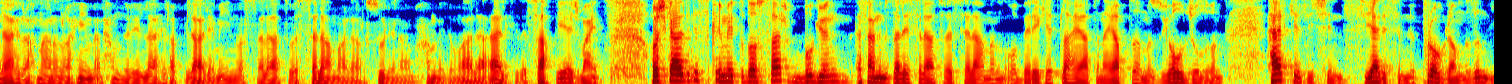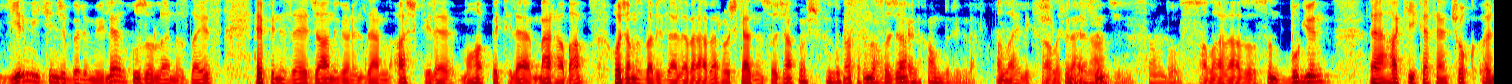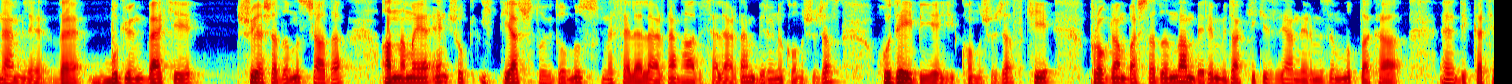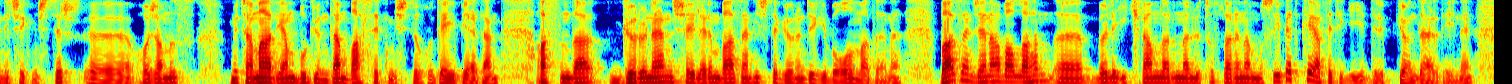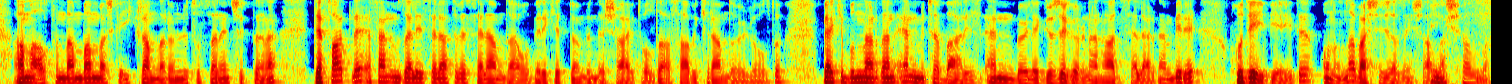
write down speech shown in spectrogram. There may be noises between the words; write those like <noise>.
Bismillahirrahmanirrahim. Elhamdülillahi Rabbil alemin. Ve salatu ve selamu ala Resulina Muhammedun ve ala alihi ve sahbihi ecmain. Hoş geldiniz kıymetli dostlar. Bugün Efendimiz Aleyhisselatü Vesselam'ın o bereketli hayatına yaptığımız yolculuğun Herkes için Siyer isimli programımızın 22. bölümüyle huzurlarınızdayız. Hepinize canı gönülden aşk ile muhabbet ile merhaba. Hocamız da bizlerle beraber. Hoş geldiniz hocam. Hoş bulduk. Nasılsınız hocam? Elhamdülillah. Allah iyilik sağlık Şükründen versin. Allah razı olsun. Bugün e, hakikaten çok önemli ve bugün belki şu yaşadığımız çağda anlamaya en çok ihtiyaç duyduğumuz meselelerden, hadiselerden birini konuşacağız. Hudeybiye'yi konuşacağız ki program başladığından beri müdakkik izleyenlerimizin mutlaka e, dikkatini çekmiştir. E, hocamız mütemadiyen bugünden bahsetmişti Hudeybiye'den. Aslında görünen şeylerin bazen hiç de göründüğü gibi olmadığını, bazen Cenab-ı Allah'ın e, böyle ikramlarına, lütuflarına musibet kıyafeti giydirip gönderdiğini ama altından bambaşka ikramların, lütufların çıktığına defaatle Efendimiz Aleyhisselatü Vesselam da o bereketli ömründe şahit oldu. Ashab-ı kiram da öyle oldu. Belki bunlardan en mütebariz, en böyle göze görünen hadiselerden biri Hudeybiye'ydi. Onunla başlayacağız inşallah. İnşallah.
